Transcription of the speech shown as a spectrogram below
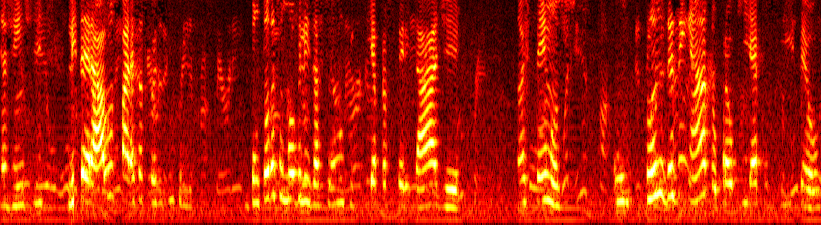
E a gente liderá-los para essas coisas incríveis. Então, toda essa mobilização que cria prosperidade, nós temos um plano desenhado para o que é possível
